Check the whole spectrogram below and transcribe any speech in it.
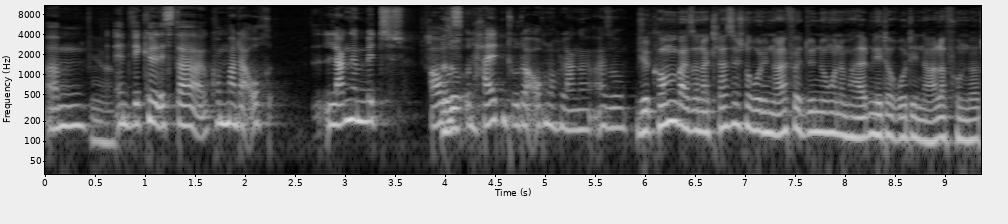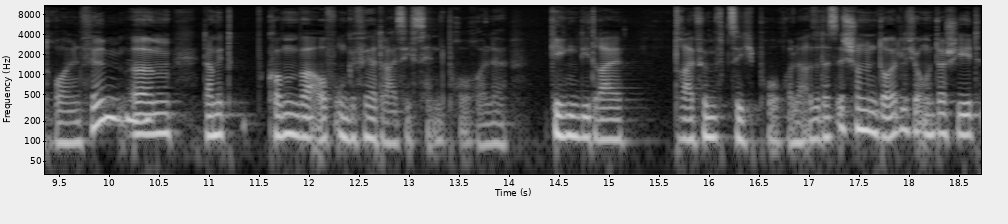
ähm, ja. entwickle, ist da, kommt man da auch lange mit aus also, und halten tut er auch noch lange. Also wir kommen bei so einer klassischen Rodinalverdünnung und einem halben Liter Rodinal auf 100 Rollen Film. Mhm. Ähm, damit kommen wir auf ungefähr 30 Cent pro Rolle gegen die 3, 3,50 pro Rolle. Also das ist schon ein deutlicher Unterschied.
